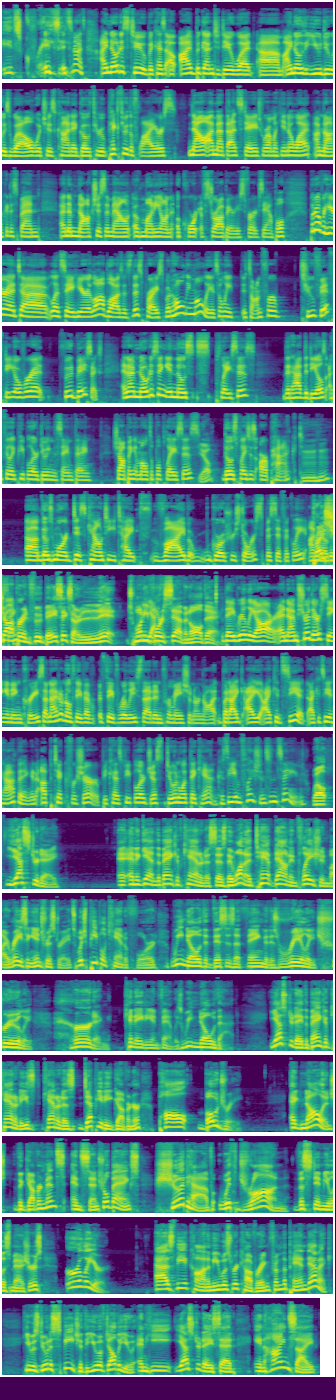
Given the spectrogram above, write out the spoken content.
It's crazy. It's it's nuts. I noticed too because I, I've begun to do what um, I know that you do as well, which is kind of go through, pick through the flyers. Now I'm at that stage where I'm like, you know what? I'm not going to spend an obnoxious amount of money on a quart of strawberries, for example. But over here at uh, let's say here at Loblaws, it's this price, but holy moly, it's only it's on for two fifty over at Food Basics, and I'm noticing in those places that have the deals, I feel like people are doing the same thing, shopping at multiple places. Yep. those places are packed. Mm-hmm. Um, those more discounty type vibe grocery stores specifically. I'm Price noticing. Chopper and Food Basics are lit 24 7 all day. They really are, and I'm sure they're seeing an increase. And I don't know if they've ever, if they've released that information or not, but I, I I could see it. I could see it happening, an uptick for sure, because people are just doing what they can because the inflation's insane. Well, yesterday, and again, the Bank of Canada says they want to tamp down inflation by raising interest rates, which people can't afford. We know that this is a thing that is really, truly hurting Canadian families. We know that. Yesterday, the Bank of Canada's, Canada's Deputy Governor, Paul Beaudry, acknowledged the governments and central banks should have withdrawn the stimulus measures earlier as the economy was recovering from the pandemic. He was doing a speech at the U of W, and he yesterday said, in hindsight,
